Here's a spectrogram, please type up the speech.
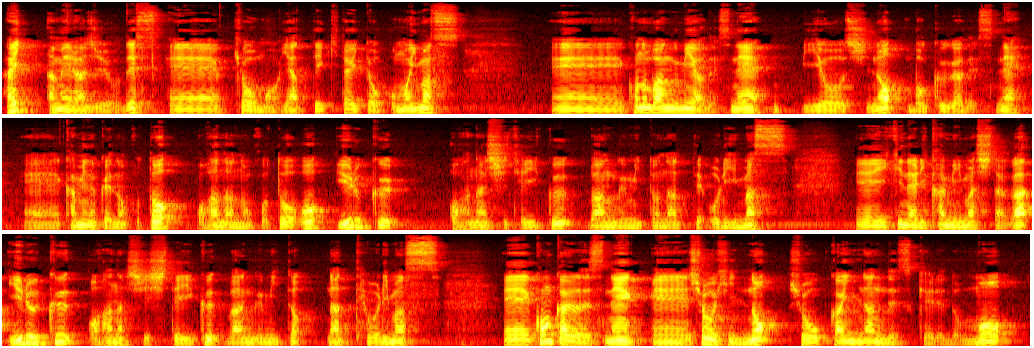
はい、アメラジオです、えー今日もやっていきたいと思います。えーこの番組はですね、美容師の僕がですね、えー髪の毛のこと、お肌のことをゆるくお話していく番組となっております。えーいきなり噛みましたが、ゆるくお話ししていく番組となっております。えー今回はですね、えー商品の紹介なんですけれども、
